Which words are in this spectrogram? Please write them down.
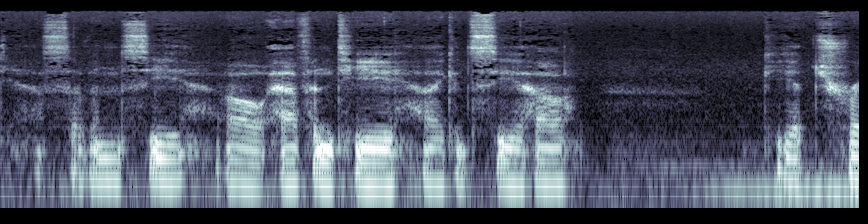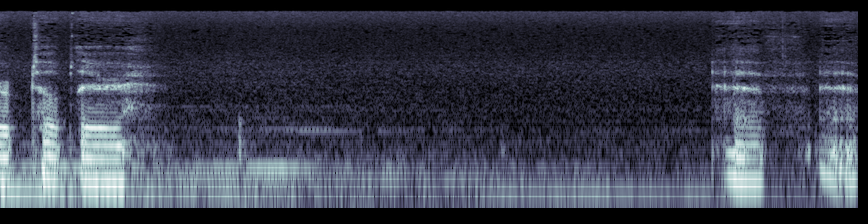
Yeah, 7C. Oh, F and T. I could see how could get tripped up there. F, F.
